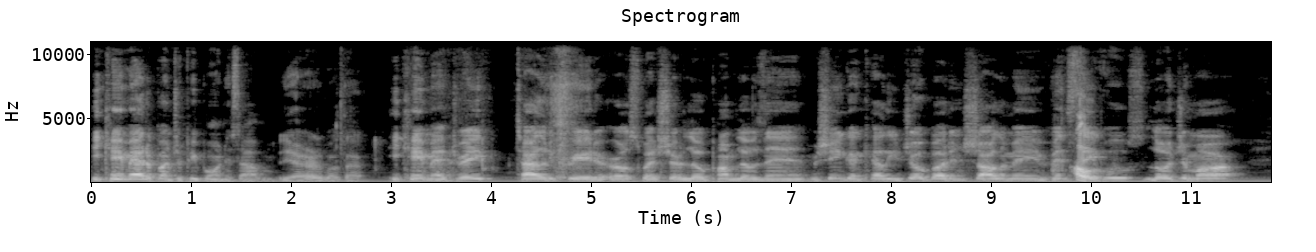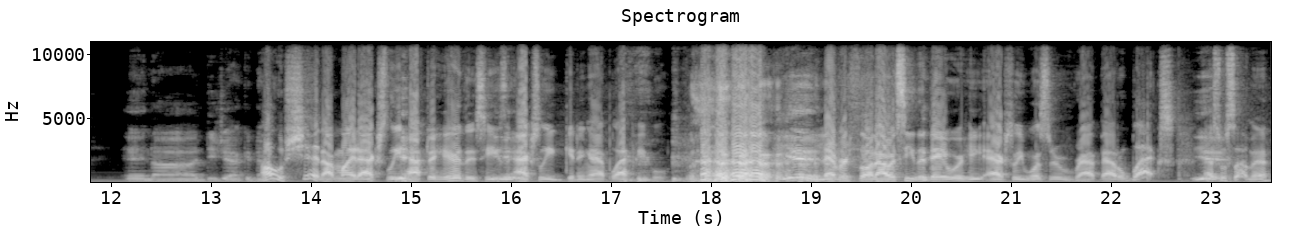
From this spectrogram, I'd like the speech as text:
He came at a bunch of people on this album. Yeah, I heard about that. He came at Drake, Tyler the Creator, Earl Sweatshirt, Lil Pump, Lil Xan, Machine Gun Kelly, Joe Budden, Charlamagne, Vince Oh. Staples, Lord Jamar, and uh, DJ Akademiks. Oh shit! I might actually Yeah. have to hear this. He's Yeah. actually getting at black people. yeah. Never thought I would see the day where he actually wants to rap battle blacks. Yeah. That's what's up, man.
